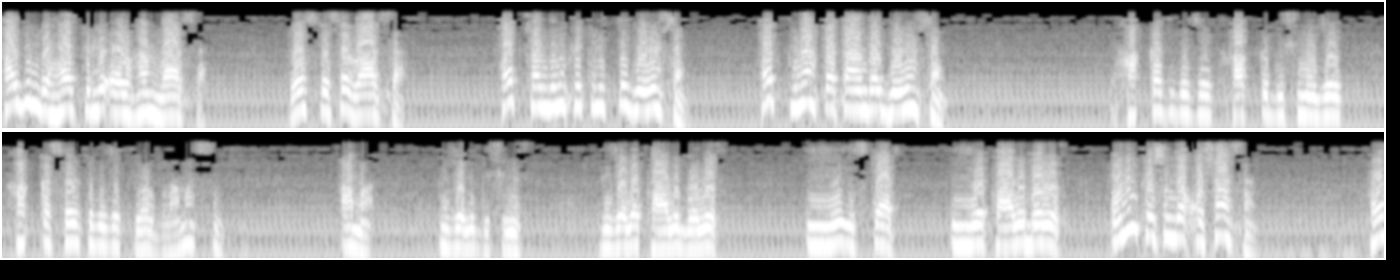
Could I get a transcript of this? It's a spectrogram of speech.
Kalbinde her türlü evham varsa, vesvese varsa, hep kendini kötülükte görürsen, hep günah batağında görürsen, hakka gidecek, hakkı düşünecek, hakka sevk edecek yol bulamazsın. Ama güzeli düşünür, güzele talip olur, iyiyi ister, iyiye talip olur, onun peşinde koşarsan, her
